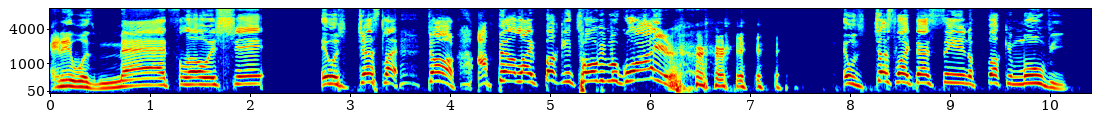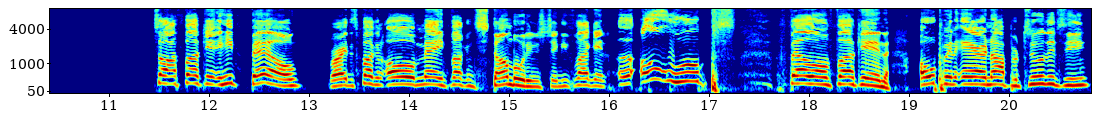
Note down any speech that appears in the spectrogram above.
and it was mad slow as shit? It was just like, dog, I felt like fucking Tobey Maguire. it was just like that scene in the fucking movie. So I fucking, he fell right? This fucking old man, he fucking stumbled and shit. He fucking, uh, oh, whoops, fell on fucking open air and opportunity.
